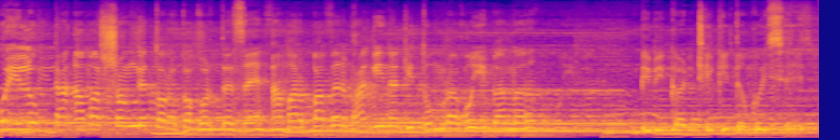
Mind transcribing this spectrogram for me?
ওই লোকটা আমার সঙ্গে তর্ক করতেছে, আমার বাপের ভাগি নাকি তোমরা হইবা না? বিবি ঠিকই তো কইছে।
